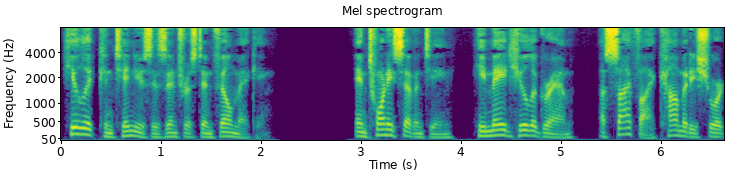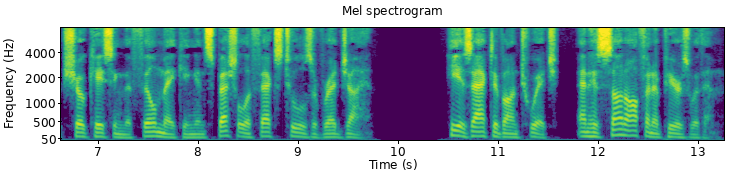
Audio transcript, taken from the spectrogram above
Hewlett continues his interest in filmmaking. In 2017, he made Hewlogram, a sci fi comedy short showcasing the filmmaking and special effects tools of Red Giant. He is active on Twitch, and his son often appears with him.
